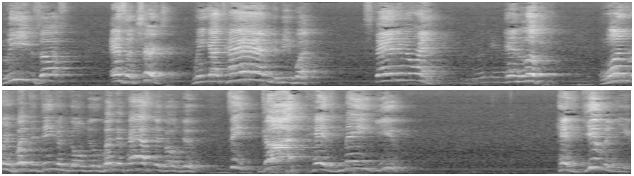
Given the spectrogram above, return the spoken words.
leaves us as a church. We ain't got time to be what? Standing around and looking, wondering what the deacon's going to do, what the pastor's going to do. See, God has made you, has given you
